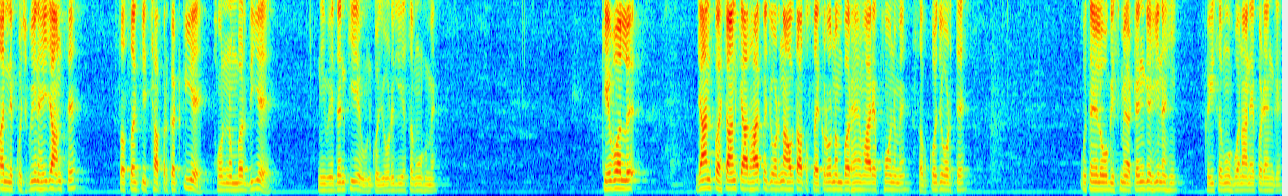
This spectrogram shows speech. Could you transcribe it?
अन्य कुछ भी नहीं जानते। सत्संग की इच्छा प्रकट किए, फ़ोन नंबर दिए, निवेदन किए, उनको जोड़ लिए समूह में। केवल जान पहचान के आधार पर जोड़ना होता तो सैकड़ों नंबर हैं हमारे फ़ोन में, सबको जोड़ते। उतने लोग इसमें अटेंगे ही नहीं, कई समूह बनाने पड़ेंगे।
